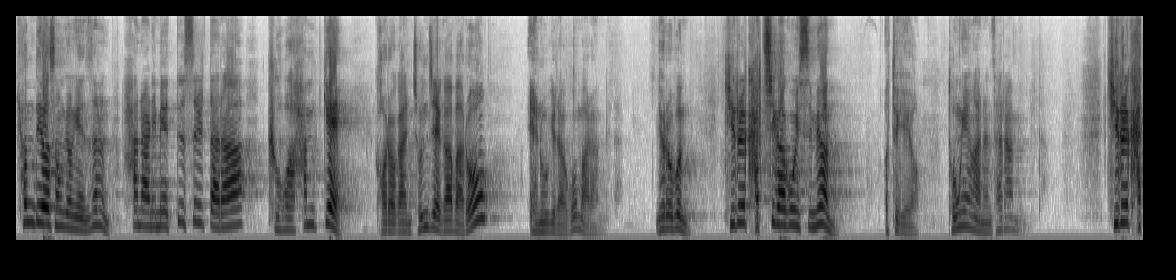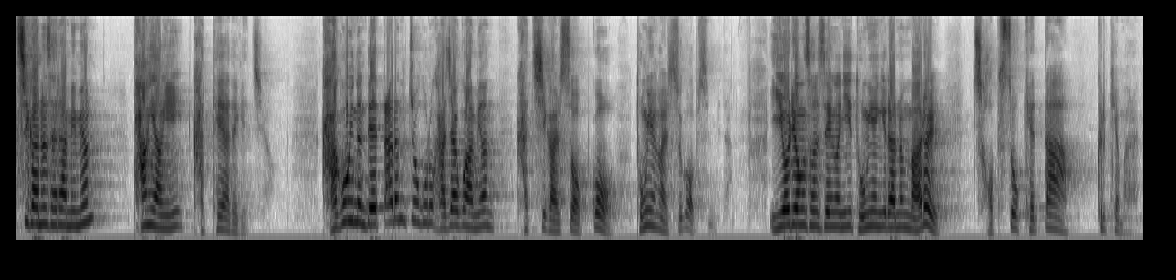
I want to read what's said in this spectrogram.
현대어 성경에서는 하나님의 뜻을 따라 그와 함께 걸어간 존재가 바로 에녹이라고 말합니다. 여러분, 길을 같이 가고 있으면 어떻게 해요? 동행하는 사람입니다. 길을 같이 가는 사람이면 방향이 같아야 되겠죠. 가고 있는데 다른 쪽으로 가자고 하면 같이 갈 수 없고 동행할 수가 없습니다. 이어령 선생은 이 동행이라는 말을 접속했다 그렇게 말합니다.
